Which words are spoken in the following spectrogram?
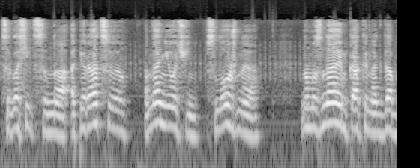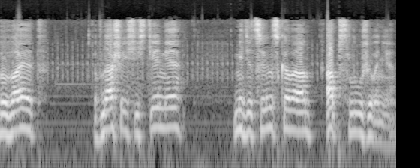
согласиться на операцию. Она не очень сложная, но мы знаем, как иногда бывает в нашей системе медицинского обслуживания.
